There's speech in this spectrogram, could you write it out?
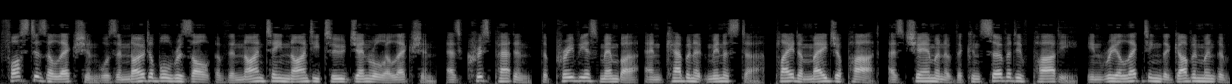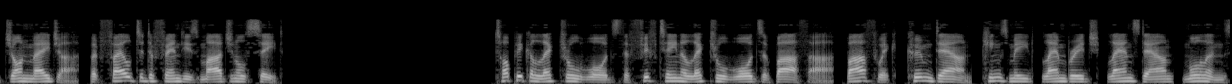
Foster's election was a notable result of the 1992 general election, as Chris Patten, the previous member and cabinet minister, played a major part, as chairman of the Conservative Party, in re-electing the government of John Major, but failed to defend his marginal seat. Topic electoral wards The 15 electoral wards of Bath are, Bathwick, Combe Down, Kingsmead, Lambridge, Lansdowne, Moorlands,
